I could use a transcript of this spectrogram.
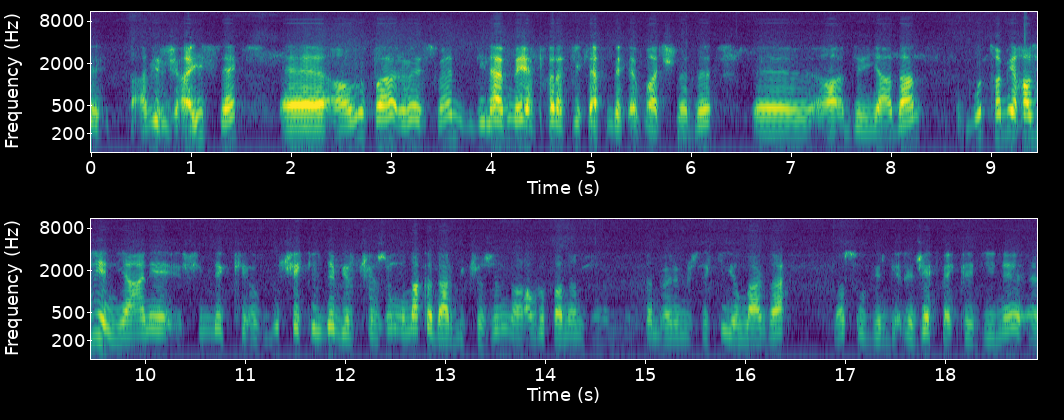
e, tabir caizse e, Avrupa resmen dilenmeye, para dilenmeye başladı e, dünyadan. Bu tabii hazin. Yani şimdiki bu şekilde bir çözüm, ne kadar bir çözüm Avrupa'nın e, önümüzdeki yıllarda nasıl bir gelecek beklediğini e,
